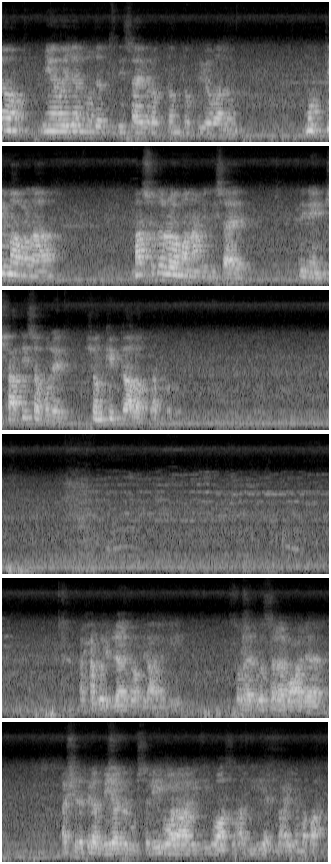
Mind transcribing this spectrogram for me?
মিয়া ভাইজান মুজাদ্দিদি সাহেবের অত্যন্ত প্রিয় আলম মুফতি মাওলানা মাসুদুর রহমান আমিদি সাহেব তিনি সাথী সফরের সংক্ষিপ্ত আলোকপাত করবেন الحمد لله رب العالمين والصلاة والسلام على أشرف الأنبياء والمرسلين وعلى آله وأصحابه أجمعين أما بعد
